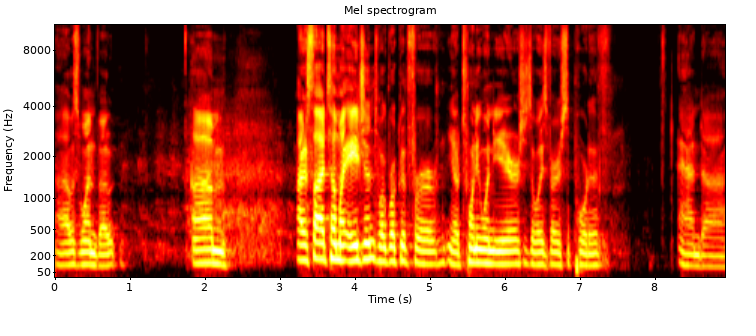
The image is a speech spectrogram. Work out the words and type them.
uh, that was one vote. Um, I decided to tell my agent, who I've worked with for you know 21 years. She's always very supportive, and uh,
